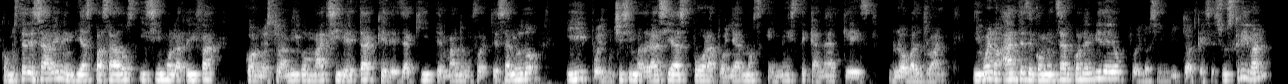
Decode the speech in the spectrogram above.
Como ustedes saben, en días pasados hicimos la rifa con nuestro amigo Maxi Beta, que desde aquí te mando un fuerte saludo y pues muchísimas gracias por apoyarnos en este canal que es Global Drive. Y bueno, antes de comenzar con el video, pues los invito a que se suscriban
